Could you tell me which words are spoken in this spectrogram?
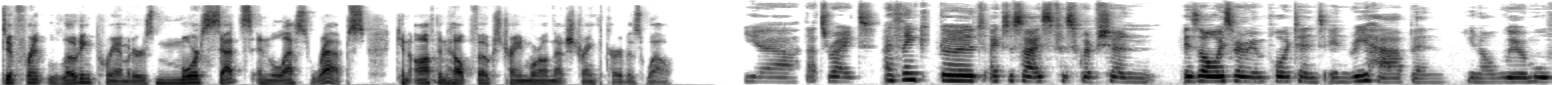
different loading parameters, more sets and less reps can often help folks train more on that strength curve as well. Yeah, that's right. I think good exercise prescription is always very important in rehab and you know, we're move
